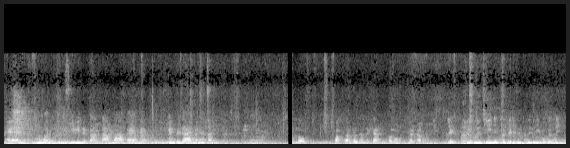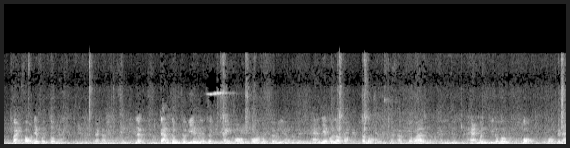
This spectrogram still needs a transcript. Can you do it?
แผนหรือว่ายุทธวิธีในการตามล่าแป้งเนี่ยเป็นไปได้ไหมฮะท่าน เราปรับตามสถานการณ์ตลอดนะครับ อย่างคือพื้นที่เนี่ยมันไม่ได้เป็นพื้นที่ปกติบ่ายสองเนี่ยฝนตกนะครับ และการส่งทะเบียนเนี่ยเราใช้คอคอส่งทะเบียนแผนเนี่ยของเราปรับตลอดนะครับ แต่ว่าแผนบางทีเราก็บอกบอกไม่ได้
